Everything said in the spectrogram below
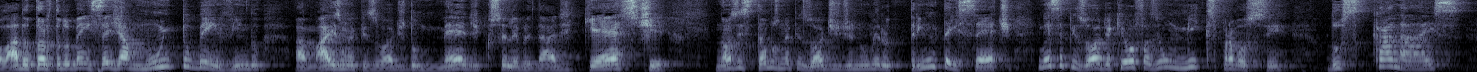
Olá, doutor, tudo bem? Seja muito bem-vindo a mais um episódio do Médico Celebridade Cast. Nós estamos no episódio de número 37. E nesse episódio aqui eu vou fazer um mix para você dos canais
